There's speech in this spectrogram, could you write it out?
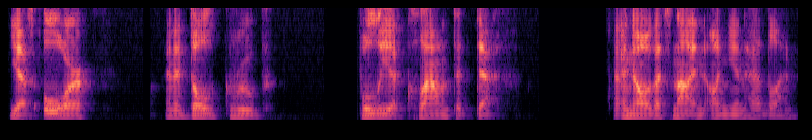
yes, or an adult group bully a clown to death. I know that's not an onion headline.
